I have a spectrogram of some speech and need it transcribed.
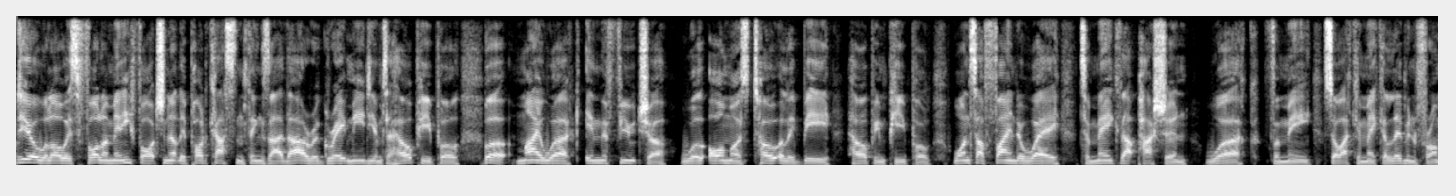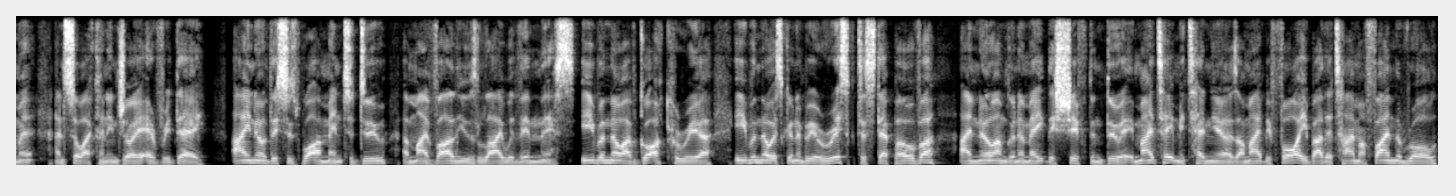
audio will always follow me. Fortunately, podcasts and things like that are a great medium to help people. But my work in the future will almost totally be helping people. Once I find a way to make that passion work for me so I can make a living from it and so I can enjoy it every day. I know this is what I'm meant to do, and my values lie within this. Even though I've got a career, even though it's going to be a risk to step over, I know I'm going to make this shift and do it. It might take me 10 years. I might be 40 by the time I find the role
